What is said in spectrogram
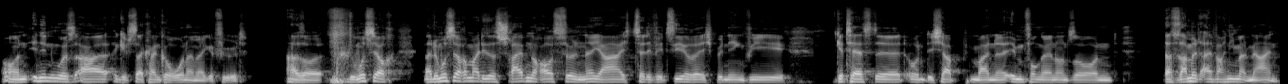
Und in den USA gibt's da kein Corona mehr gefühlt. Also du musst ja auch, na, du musst ja auch immer dieses Schreiben noch ausfüllen, ne? Ja, ich zertifiziere, ich bin irgendwie getestet und ich habe meine Impfungen und so und das sammelt einfach niemand mehr ein.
